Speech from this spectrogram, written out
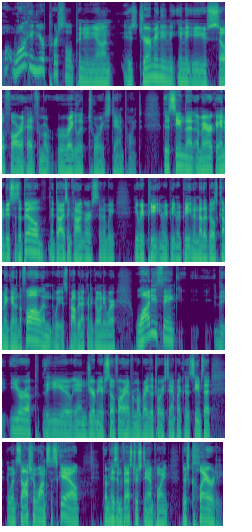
Why, in your personal opinion, Jan, is Germany in the, in the EU so far ahead from a regulatory standpoint? Because it seemed that America introduces a bill, it dies in Congress, and then we you repeat and repeat and repeat, and another bill's coming again in the fall, and we, it's probably not going to go anywhere. Why do you think the Europe, the EU, and Germany are so far ahead from a regulatory standpoint? Because it seems that when Sascha wants to scale, from his investor standpoint, there's clarity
